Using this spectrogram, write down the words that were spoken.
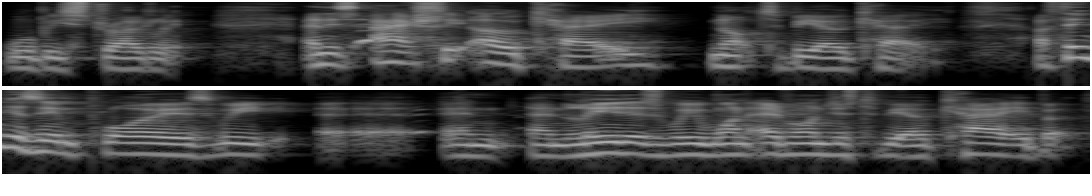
will be struggling. And it's actually okay not to be okay. I think as employers we uh, and and leaders we want everyone just to be okay, but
